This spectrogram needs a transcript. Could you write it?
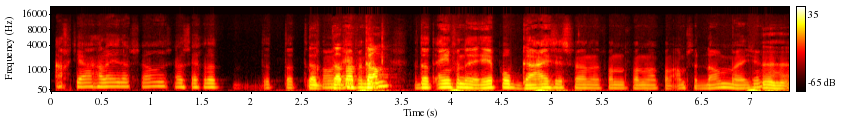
Acht jaar geleden of zo, zou ik zeggen dat dat, dat, Dat dat, een dat van de- kan. dat een van de hip-hop guys is van, van, van, van Amsterdam, weet je. Uh-huh.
